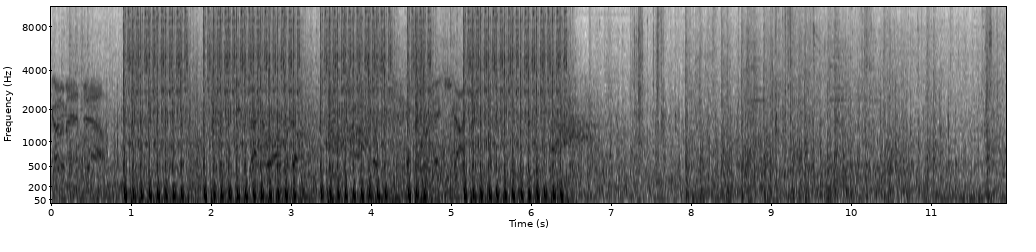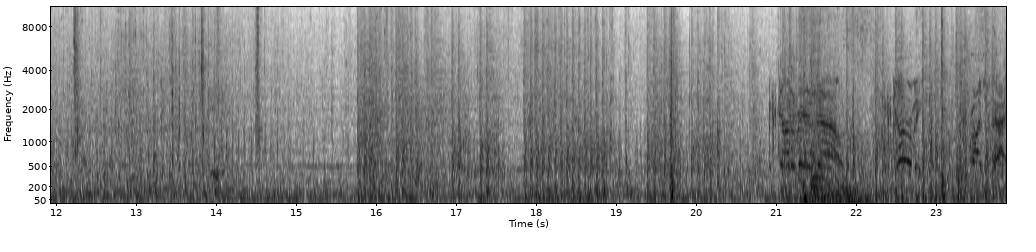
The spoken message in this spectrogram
Got a man down! Keep that armored up. For headshot. Got a man down! Cover me! Roger that.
